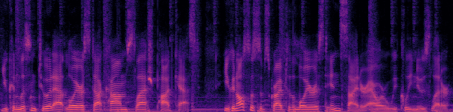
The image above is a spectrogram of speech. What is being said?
You can listen to it at lawyerist.com slash podcast. You can also subscribe to the Lawyerist Insider, our weekly newsletter.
